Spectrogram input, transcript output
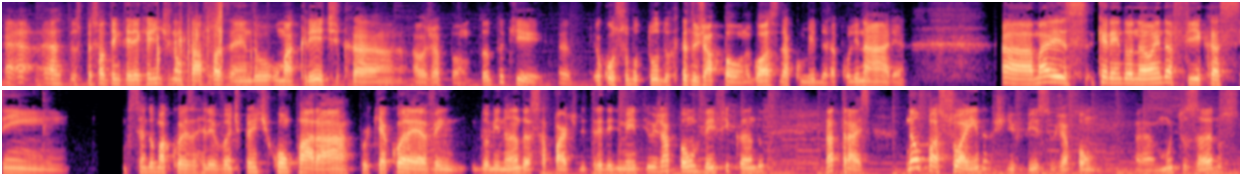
é, é, o pessoal tem que entender que a gente não está fazendo uma crítica ao Japão. Tanto que eu consumo tudo do Japão, eu gosto da comida, da culinária. Ah, mas, querendo ou não, ainda fica assim sendo uma coisa relevante para a gente comparar, porque a Coreia vem dominando essa parte de entretenimento e o Japão vem ficando para trás. Não passou ainda, acho difícil, o Japão é, muitos anos,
